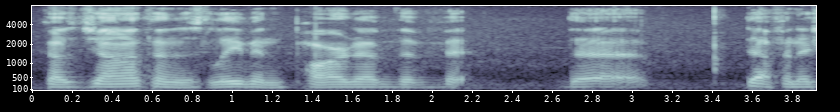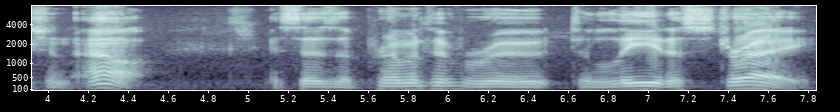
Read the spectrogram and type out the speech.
because Jonathan is leaving part of the the definition out. It says a primitive root to lead astray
